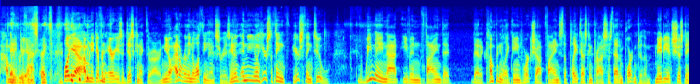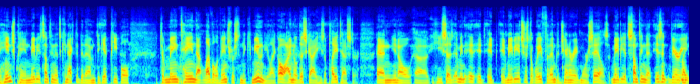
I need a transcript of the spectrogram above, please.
how many Every different aspect. well, yeah, how many different areas of disconnect there are, and you know, I don't really know what the answer is. And and you know, here's the thing. Here's the thing too. We may not even find that that a company like Games Workshop finds the playtesting process that important to them. Maybe it's just a hinge pin. Maybe it's something that's connected to them to get people to maintain that level of interest in the community. Like, oh, I know this guy; he's a playtester, and you know, uh, he says. I mean, it, it, it, it maybe it's just a way for them to generate more sales. Maybe it's something that isn't very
